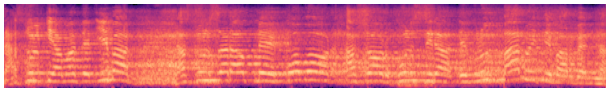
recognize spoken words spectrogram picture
রাসুল কি আমাদের ইমান রাসুল ছাড়া আপনি কবর হাসর ফুলসিরাত এগুলো পার হইতে পারবেন না।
